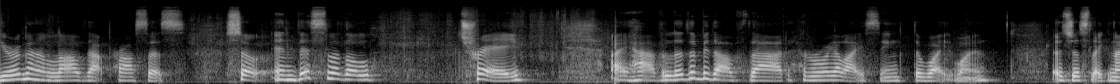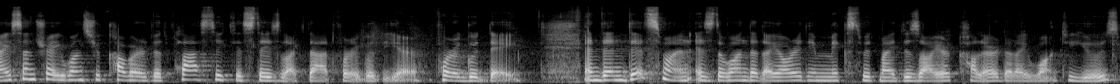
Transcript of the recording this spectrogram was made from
you're gonna love that process. So in this little tray, I have a little bit of that royal icing, the white one. It's just like nice and tray. Once you cover it with plastic, it stays like that for a good year, for a good day. And then this one is the one that I already mixed with my desired color that I want to use.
